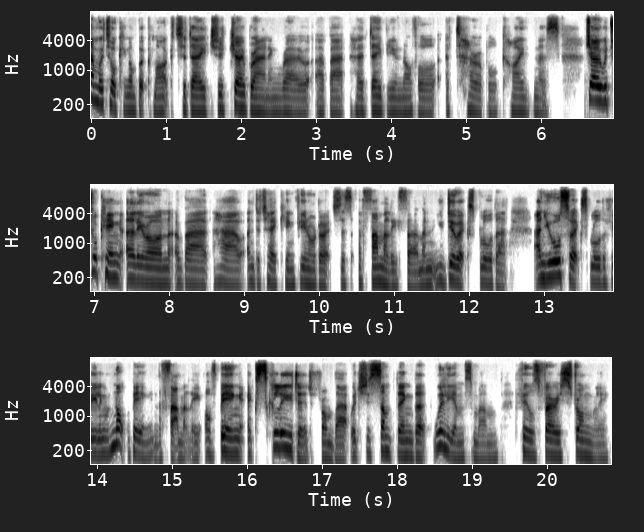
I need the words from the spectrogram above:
And we're talking on Bookmark today to Jo Browning Wroe about her debut novel, A Terrible Kindness. Jo, we're talking earlier on about how undertaking funeral directors is a family firm, and you do explore that. And you also explore the feeling of not being in the family, of being excluded from that, which is something that William's mum feels very strongly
